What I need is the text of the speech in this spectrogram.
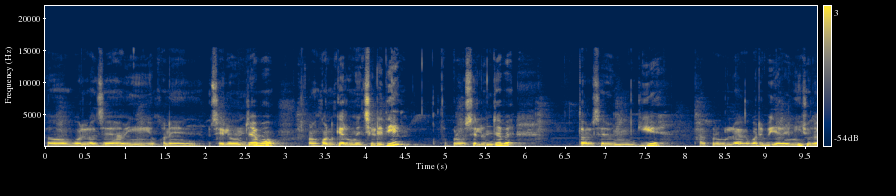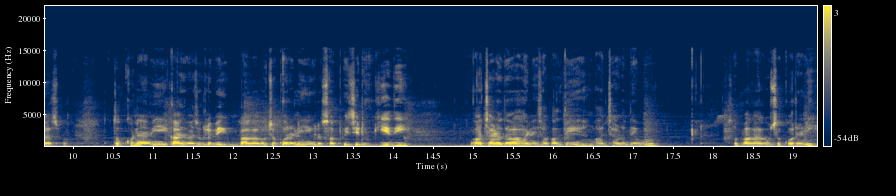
তো বলল যে, আমি ওখানে সেলুন যাব অঙ্কনকে রুমে ছেড়ে দিয়ে তারপর ও সেলুন যাবে। তারপর সেলুন গিয়ে তারপর বলল, একবারে বিরিয়ানি নিয়ে চলে আসব। ততক্ষণে আমি এই কাজ বাজগুলো বাগাগোচো করে নিই, এগুলো সব ফ্রিজে ঢুকিয়ে দিই। ঘর ঝাড়ু দেওয়া হয়নি সকাল থেকে, ঘর ঝাড়ু দেবো। সব বাগাগোচো করে নিই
